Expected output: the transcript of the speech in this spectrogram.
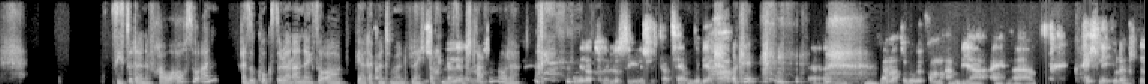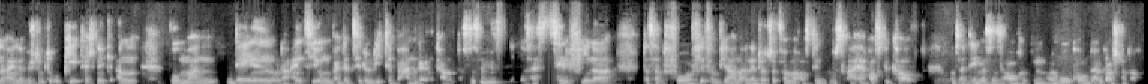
Siehst du deine Frau auch so an? Also guckst du dann an, denkst so, oh, ja, da könnte man vielleicht doch ein bisschen straffen, oder? Ich kann dir dazu eine lustige Geschichte erzählen. Wir haben, okay. äh, Dermatologe gekommen, haben wir eine Technik oder bieten eine bestimmte OP-Technik an, wo man Dellen oder Einziehungen bei der Zellulite behandeln kann. Das, ist, mhm. das heißt Zelfina. Das hat vor vier, fünf Jahren eine deutsche Firma aus den USA herausgekauft und seitdem ist es auch in Europa oder in Deutschland auch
